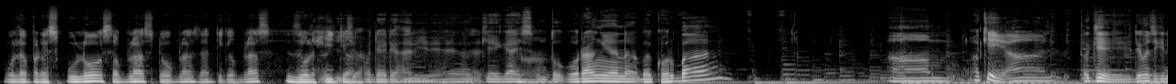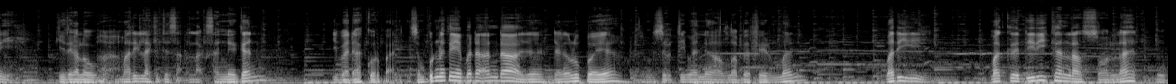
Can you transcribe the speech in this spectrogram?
mula pada 10, 11, 12 dan 13 Zulhijjah. Oh, dia ada hari dia. eh. Okey guys, untuk korang yang nak berkorban, Um, okay, uh, okey, dia macam gini. Kita kalau marilah kita sa- laksanakan ibadah korban. Sempurnakan ibadah anda. Jangan lupa ya. Seperti mana Allah berfirman, mari maka dirikanlah solatmu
